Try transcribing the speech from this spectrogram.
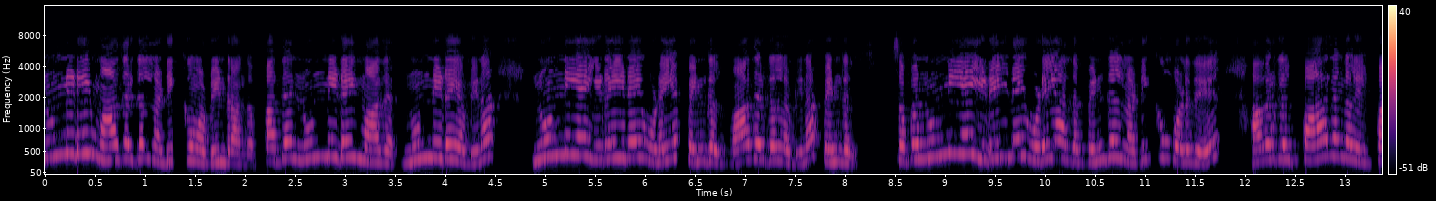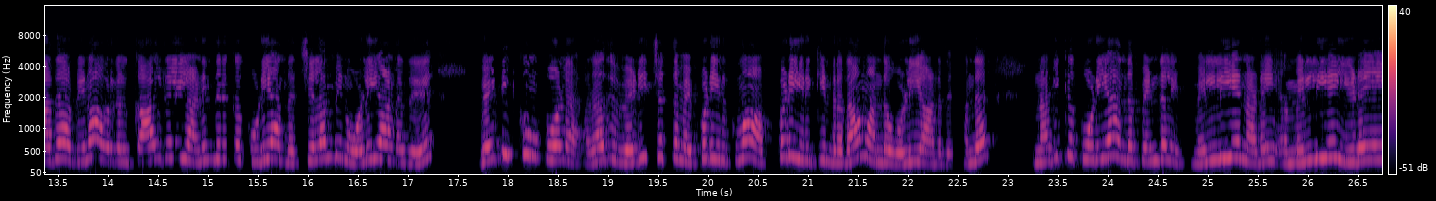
நுண்ணிடை மாதர்கள் நடிக்கும் அப்படின்றாங்க. பத நுண்ணிடை மாதர் நுண்ணிடை அப்படின்னா நுண்ணிய இடையினை உடைய பெண்கள் மாதர்கள் அப்படின்னா பெண்கள். சோ அப்ப நுண்ணிய இடையினை உடைய அந்த பெண்கள் நடிக்கும் பொழுது அவர்கள் பாதங்களில் பத அப்படின்னா அவர்கள் கால்களில் அணிந்திருக்கக்கூடிய அந்த சிலம்பின் ஒளியானது வெடிக்கும் போல அதாவது வெடிச்சத்தம் எப்படி இருக்குமோ அப்படி இருக்கின்றதாம் அந்த ஒளியானது. அந்த நடிக்கக்கூடிய அந்த பெண்களின் மெல்லிய நடை மெல்லிய இடையை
